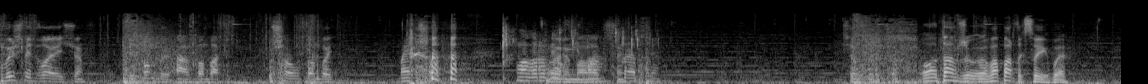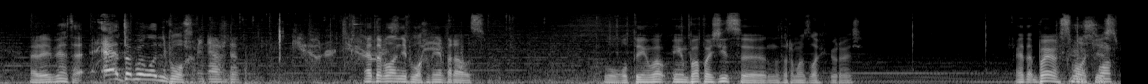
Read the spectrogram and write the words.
Вышли двое еще. Без бомбы. А, бомба. Ушел. Бомбой. Main ушел. Ой, молодцы. Все хорошо. О, там же, в апартах своих Б. Ребята, это было неплохо. Меня ждет. Это было неплохо, мне понравилось. О, ты имба, имба позиция на тормозах играть. Это Б смог смог. есть.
